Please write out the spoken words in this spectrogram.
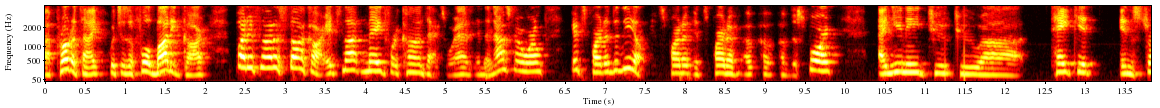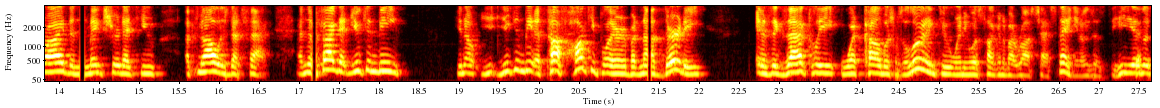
a prototype, which is a full bodied car, but it's not a stock car. It's not made for contacts. Whereas in the NASCAR world, it's part of the deal. It's part of it's part of, of, of the sport, and you need to to uh, take it in stride and make sure that you acknowledge that fact. And the fact that you can be, you know, you, you can be a tough hockey player but not dirty is exactly what Kyle Busch was alluding to when he was talking about Ross Chastain. You know, he says he is a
